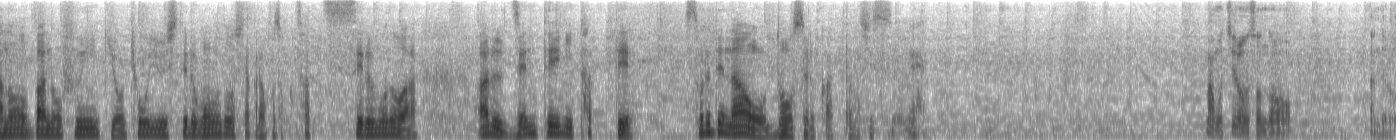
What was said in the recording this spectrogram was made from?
あの場の雰囲気を共有している者同士だからこそさせるものはある前提に立ってそれでなおどうするかって話ですよね。まあもちろんそのなんだろう。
